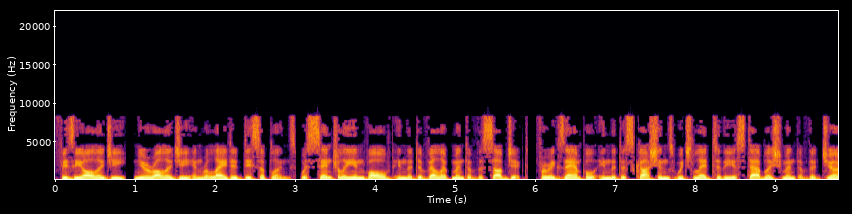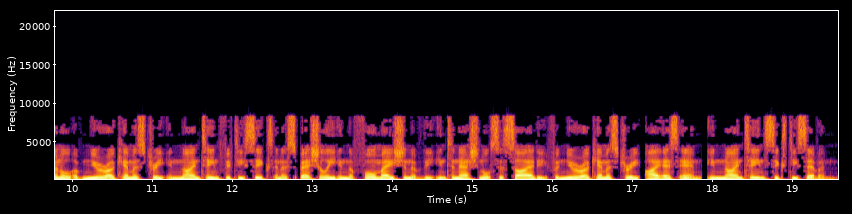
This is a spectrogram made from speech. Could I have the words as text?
physiology, neurology and related disciplines were centrally involved in the development of the subject, for example in the discussions which led to the establishment of the Journal of Neurochemistry in 1956 and especially in the formation of the International Society for Neurochemistry in 1967.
